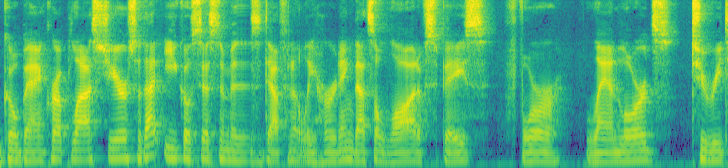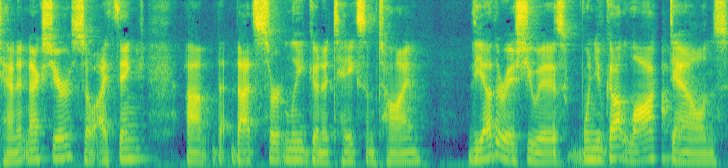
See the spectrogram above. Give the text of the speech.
go bankrupt last year. So that ecosystem is definitely hurting. That's a lot of space for landlords to retenant next year. So I think um, th- that's certainly going to take some time. The other issue is when you've got lockdowns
